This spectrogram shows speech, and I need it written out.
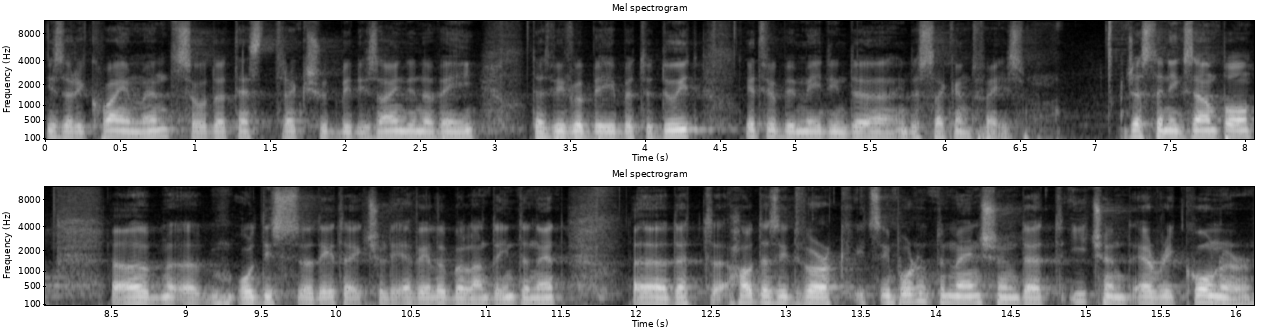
is a requirement, so the test track should be designed in a way that we will be able to do it. It will be made in the, in the second phase. Just an example, um, uh, all this uh, data actually available on the internet, uh, that uh, how does it work? It's important to mention that each and every corner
